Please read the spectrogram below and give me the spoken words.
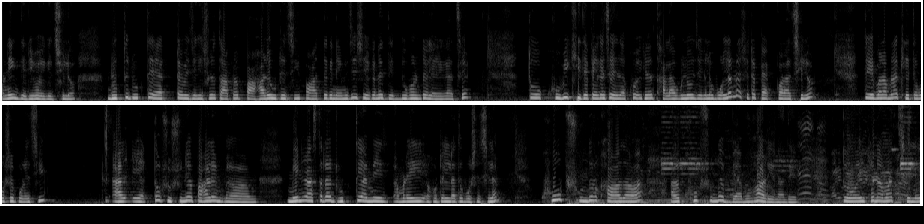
অনেক দেরি হয়ে গেছিল। ঢুকতে ঢুকতে একটা বেজে গেছিল, তারপরে পাহাড়ে উঠেছি, পাহাড় থেকে নেমেছি, সেখানে দেড় দু ঘণ্টা লেগে গেছে। তো খুবই খিদে পেয়ে গেছে। দেখো, এখানে থালাগুলো যেগুলো বললাম না, সেটা প্যাক করা ছিল। তো এবার আমরা খেতে বসে পড়েছি। আর একদম শুশুনিয়া পাহাড়ে মেন রাস্তাটা ঢুকতে আমি আমরা এই হোটেলটাতে বসেছিলাম। খুব সুন্দর খাওয়া দাওয়া আর খুব সুন্দর ব্যবহার এনাদের। তো এইখানে আমার ছেলে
